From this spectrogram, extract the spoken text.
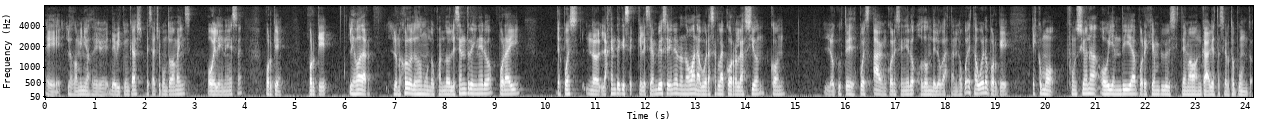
eh, los dominios de, Bitcoin Cash, bsh.domains o LNS. ¿Por qué? Porque les va a dar lo mejor de los dos mundos. Cuando les entre dinero por ahí, después la gente que les envió ese dinero no van a poder hacer la correlación con lo que ustedes después hagan con ese dinero o dónde lo gastan. Lo cual está bueno porque es como funciona hoy en día, por ejemplo, el sistema bancario hasta cierto punto.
